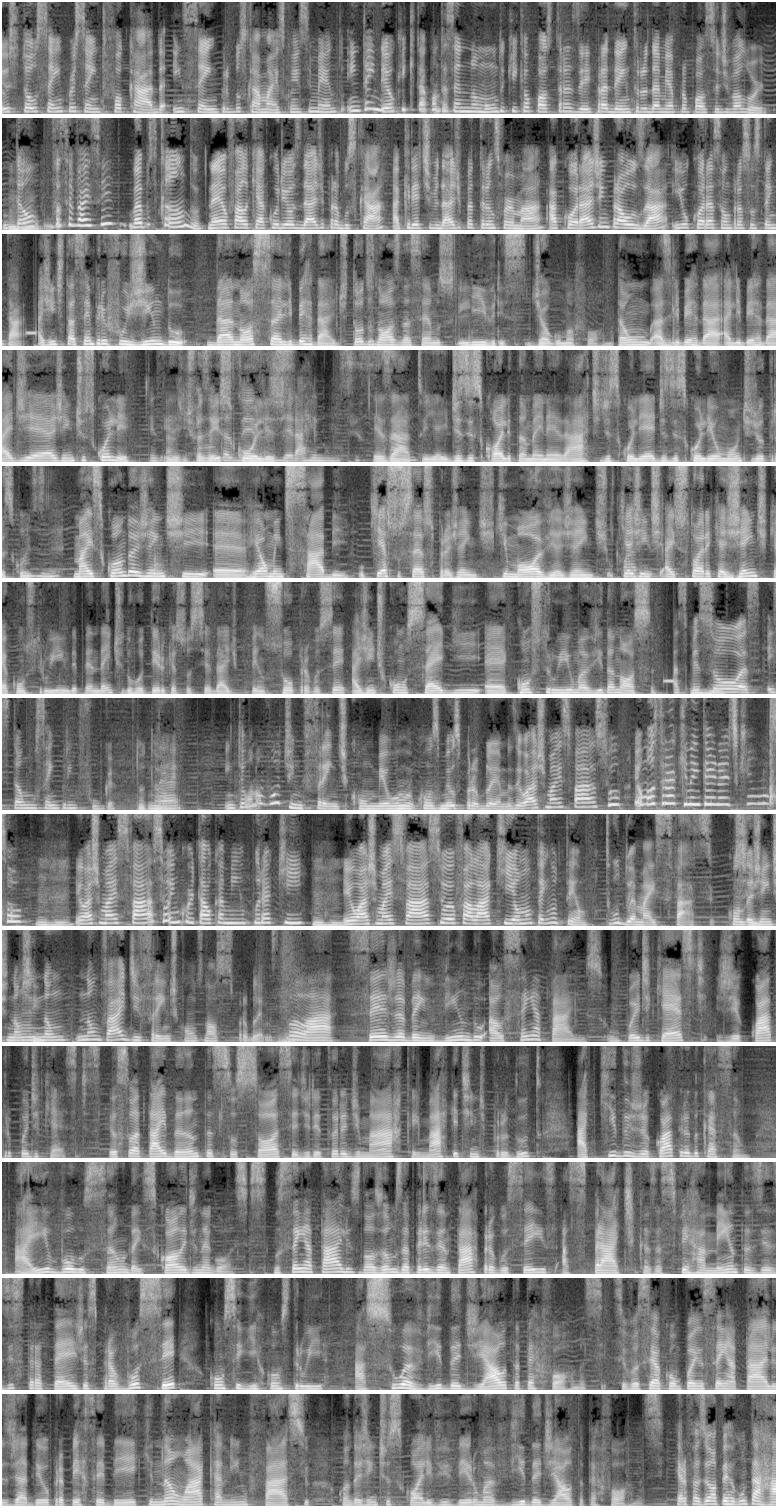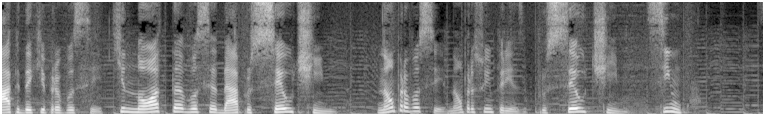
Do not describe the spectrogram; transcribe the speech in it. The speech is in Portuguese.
eu estou 100% focada em sempre buscar mais conhecimento, entender o que está acontecendo no mundo e o que, que eu posso trazer para dentro da minha proposta de valor. Então, uhum. você vai se vai buscando, né? Eu falo que é a curiosidade para buscar, a criatividade para transformar, a coragem para usar e o coração para sustentar. A gente tá sempre fugindo da nossa liberdade. Todos nós nascemos livres de alguma forma. Então, as liberdade, a liberdade é a gente escolher. Exato. A gente fazer escolhas. Vezes gerar renúncias. Exato. Né? E aí desescolhe também, né? A arte de escolher é desescolher um monte de outras coisas. Uhum. Mas quando a gente é, realmente sabe o que é sucesso pra gente, o que move a gente, o que a gente, a história que a gente quer construir, independente do roteiro que a sociedade pensou para você, a gente consegue é, construir uma vida nossa. As pessoas uhum. estão sempre em fuga, Total. né? Então eu não vou de em frente com, meu, com os meus problemas. Eu acho mais fácil eu mostrar aqui na internet quem eu não sou. Uhum. Eu acho mais fácil eu encurtar o caminho por aqui. Uhum. Eu acho mais fácil eu falar que eu não tenho tempo. Tudo é mais fácil quando sim, a gente não, não, não vai de frente com os nossos problemas. Olá, seja bem-vindo ao Sem Atalhos, um podcast G4 Podcasts. Eu sou a Thay Dantas, sou sócia, diretora de marca e marketing de produto aqui do G4 Educação a evolução da escola de negócios. No Sem Atalhos, nós vamos apresentar para vocês as práticas, as ferramentas e as estratégias para você conseguir construir a sua vida de alta performance. Se você acompanha o Sem Atalhos, já deu para perceber que não há caminho fácil quando a gente escolhe viver uma vida de alta performance. Quero fazer uma pergunta rápida aqui para você. Que nota você dá para o seu time? Não para você, não para sua empresa, para o seu time. Cinco,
